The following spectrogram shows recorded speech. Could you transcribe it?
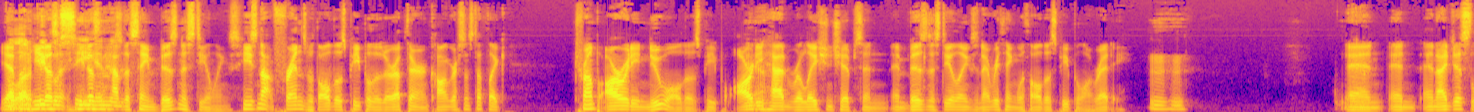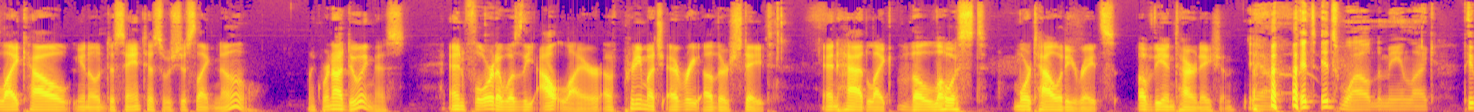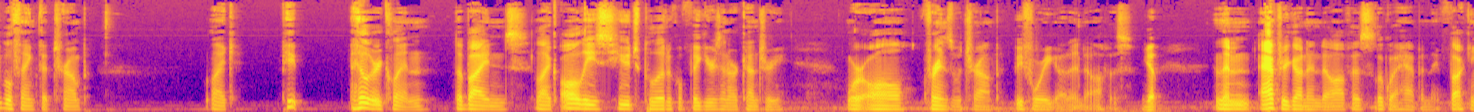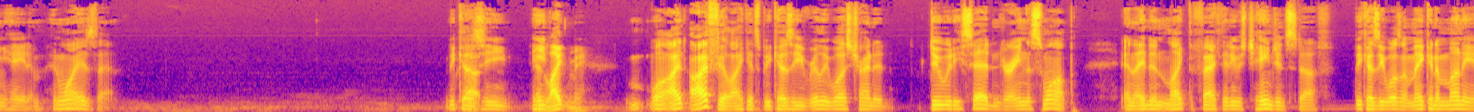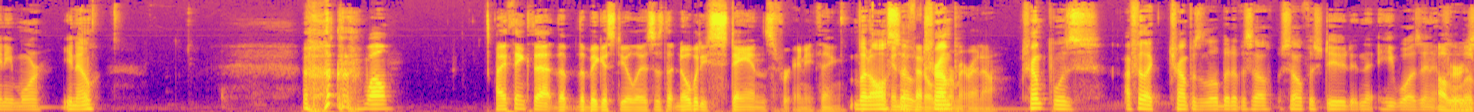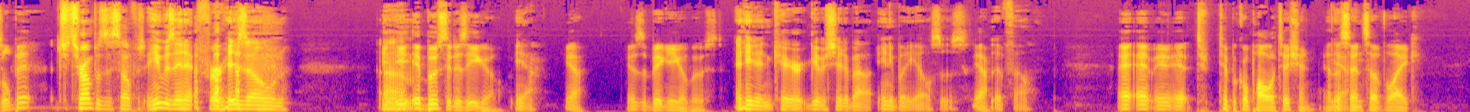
Yeah, but he doesn't. He doesn't have as- the same business dealings. He's not friends with all those people that are up there in Congress and stuff. Like Trump already knew all those people. Already Yeah. had relationships and, and business dealings and everything with all those people already. hmm And and and I just like how you know DeSantis was just like, no, like we're not doing this. And Florida was the outlier of pretty much every other state, and had like the lowest mortality rates of the entire nation. Yeah, it's it's wild to me. Like people think that Trump, like pe- Hillary Clinton, the Bidens, like all these huge political figures in our country, were all friends with Trump before he got into office. Yep. And then after he got into office, look what happened. They fucking hate him. And why is that? Because Uh, he, he Enlighten me. well, I I feel like it's because he really was trying to do what he said and drain the swamp, and they didn't like the fact that he was changing stuff because he wasn't making them money anymore. You know? Well, I think that the the biggest deal is is that nobody stands for anything But also, in the federal Trump government right now. Trump was. I feel like Trump was a little bit of a self, selfish dude, and that he was in it. A for his- little bit. Trump was a selfish. He was in it for his own. It- Um, it, it boosted his ego. Yeah, Yeah, it was a big ego boost. and he didn't care, give a shit about anybody else's. Yeah. that fell. A, a- a- a t- typical politician in the Yeah. sense of like,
